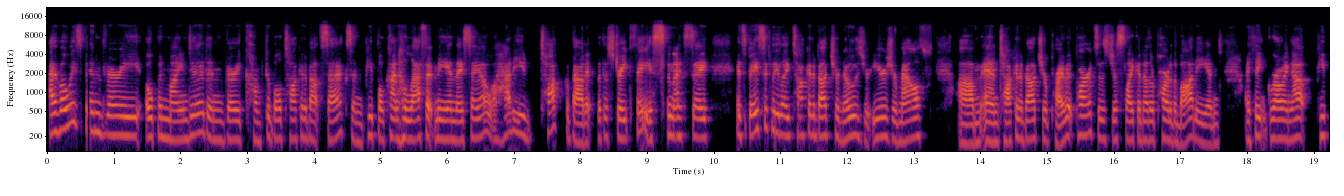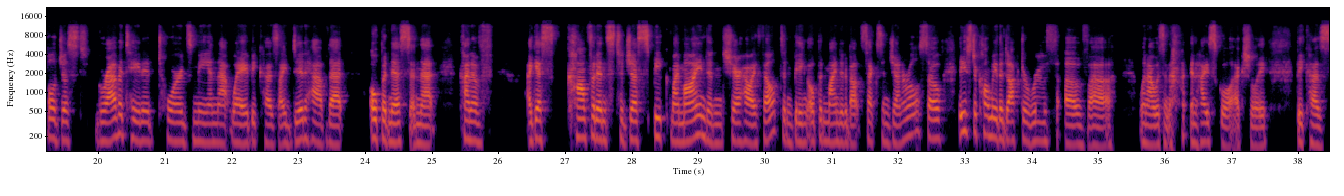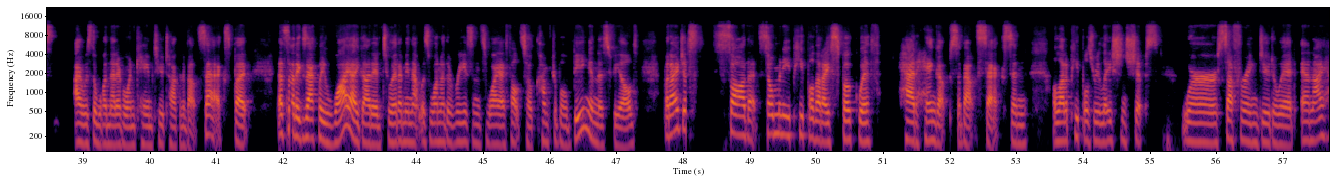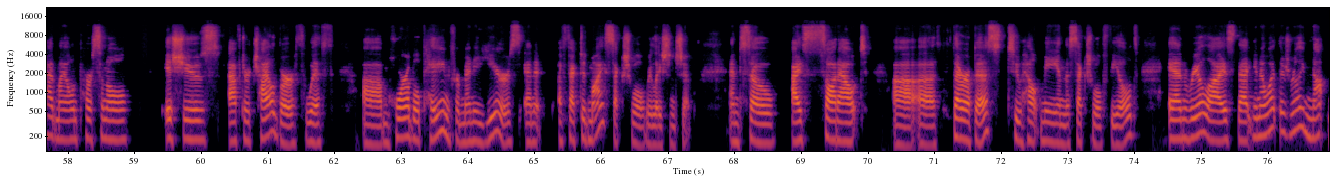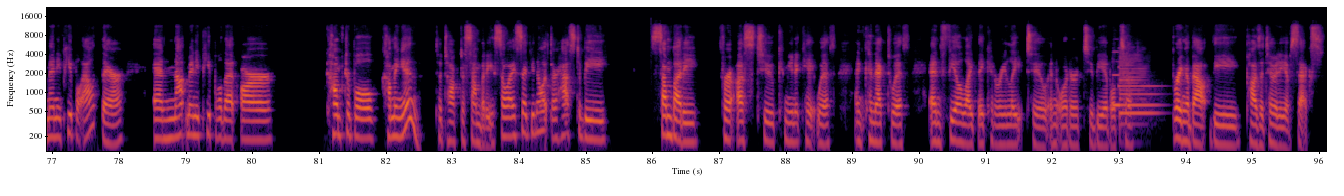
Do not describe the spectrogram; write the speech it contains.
I've always been very open minded and very comfortable talking about sex. And people kind of laugh at me and they say, Oh, well, how do you talk about it with a straight face? And I say, It's basically like talking about your nose, your ears, your mouth, um, and talking about your private parts is just like another part of the body. And I think growing up, people just gravitated towards me in that way because I did have that openness and that kind of, I guess, confidence to just speak my mind and share how I felt and being open minded about sex in general. So they used to call me the Dr. Ruth of uh, when I was in, in high school, actually, because I was the one that everyone came to talking about sex. But that's not exactly why I got into it. I mean, that was one of the reasons why I felt so comfortable being in this field. But I just saw that so many people that I spoke with had hangups about sex and a lot of people's relationships were suffering due to it and i had my own personal issues after childbirth with um, horrible pain for many years and it affected my sexual relationship and so i sought out uh, a therapist to help me in the sexual field and realized that you know what there's really not many people out there and not many people that are comfortable coming in to talk to somebody. So I said, you know what, there has to be somebody for us to communicate with and connect with and feel like they can relate to in order to be able to bring about the positivity of sex.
